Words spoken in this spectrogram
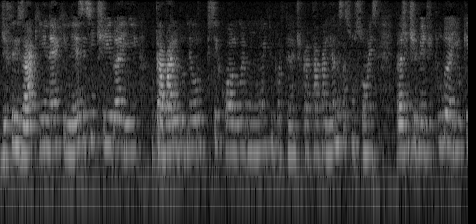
de frisar aqui, né, que nesse sentido aí, o trabalho do neuropsicólogo é muito importante para estar tá avaliando essas funções, para a gente ver de tudo aí o que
